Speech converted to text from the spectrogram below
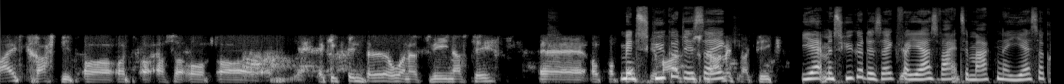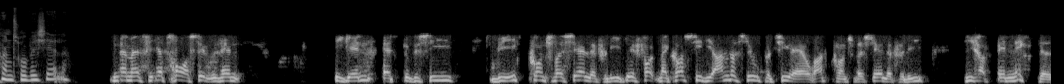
meget kraftigt, og, og, og, og, og, og ja, jeg kan ikke finde bedre ord end at svine os til. Øh, og, og men skygger det så ikke? Taktik. Ja, men skygger det så ikke fra ja. jeres vej til magten, at I er så kontroversielle? Jamen, altså, jeg tror simpelthen igen, at du kan sige, vi er ikke kontroversielle, fordi det er folk, man kan også sige, at de andre syv partier er jo ret kontroversielle, fordi de har benægtet,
